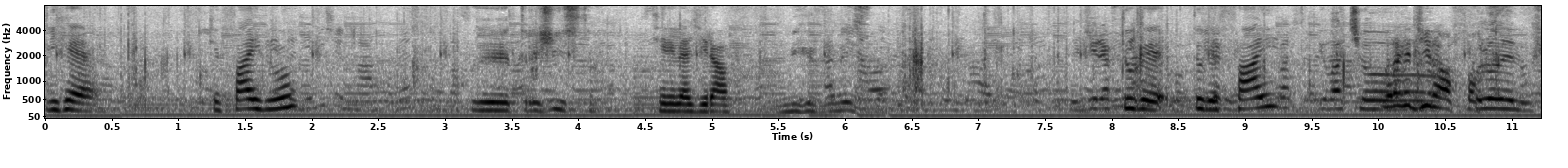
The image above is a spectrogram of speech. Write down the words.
Di che? Che fai tu? Elettricista, Tieni la giraffa. microfonista. Tu che, tu che fai? Io faccio Guarda che giraffa. quello delle luci.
